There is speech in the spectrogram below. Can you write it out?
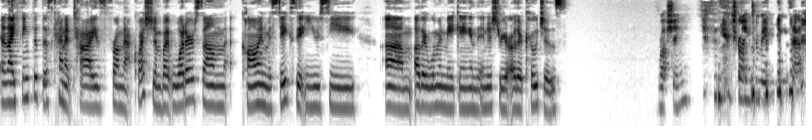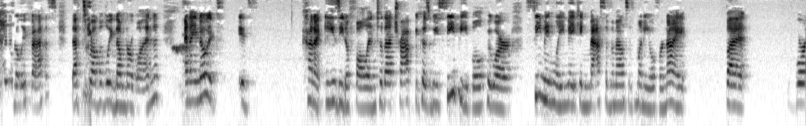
and I think that this kind of ties from that question, but what are some common mistakes that you see um, other women making in the industry or other coaches? Rushing, trying to make things happen really fast. That's probably number one. And I know it's, it's, kind of easy to fall into that trap because we see people who are seemingly making massive amounts of money overnight, but we're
